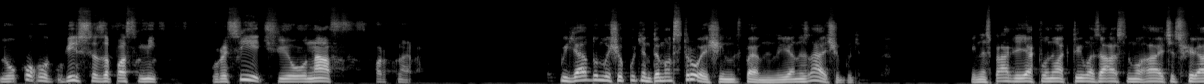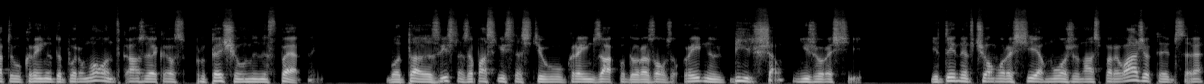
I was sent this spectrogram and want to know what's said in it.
і у кого більше запас міцності у Росії чи у нас з партнерами? Я думаю, що Путін демонструє, що він впевнений. Я не знаю, чи Путін впевнений. І насправді, як вони активно зараз намагаються схиляти Україну до перемовин, вказує якраз про те, що вони не впевнені. Бо та, звісно, запас міцності у країн Заходу разом з Україною більша, ніж у Росії. Єдине, в чому Росія може нас переважити, це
